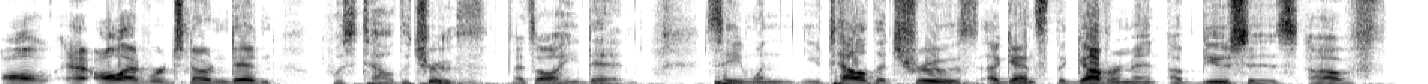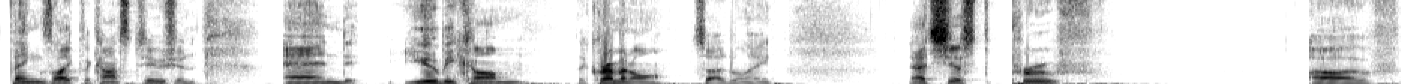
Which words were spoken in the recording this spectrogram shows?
all all Edward Snowden did was tell the truth. That's all he did. See, when you tell the truth against the government abuses of things like the Constitution and you become the criminal suddenly, that's just proof of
